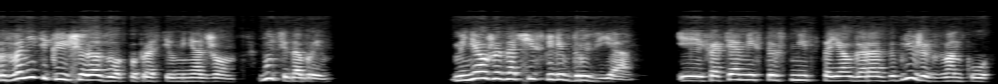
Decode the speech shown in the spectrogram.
«Позвоните-ка еще разок», — попросил меня Джонс. «Будьте добры». Меня уже зачислили в друзья, и хотя мистер Смит стоял гораздо ближе к звонку,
